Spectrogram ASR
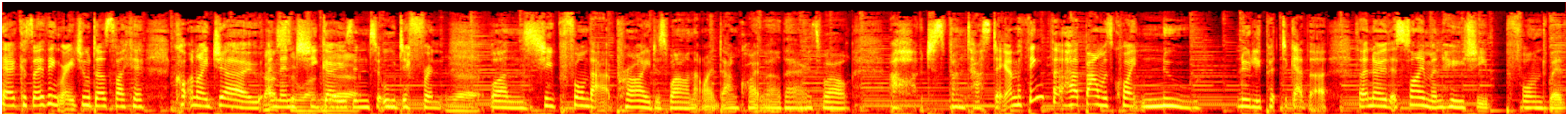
Yeah, because I think Rachel does like a Cotton Eye Joe, and then the she one, goes yeah. into all different ones. She performed that at Pride as well, and that went down quite well there as well. Oh, just fantastic. And I think that her band was quite new. Newly put together, so I know that Simon, who she performed with,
